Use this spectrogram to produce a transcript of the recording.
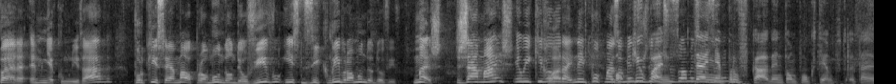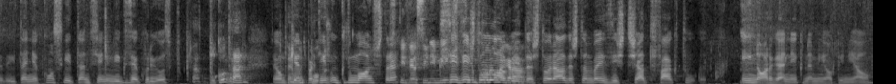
para a minha comunidade, porque isso é mau para o mundo onde eu vivo e isso desequilibra o mundo onde eu vivo. Mas jamais eu equivalerei, nem pouco mais ou Bom, menos, que os o direitos PAN dos homens tenha provocado em tão pouco tempo e tenha conseguido tantos inimigos é curioso, porque Pelo contrário. é um pequeno partido, poucos. o que demonstra Se tivesse inimigos, que se existe um um lobby grave. das touradas, também existe já de facto inorgânico, na minha opinião.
